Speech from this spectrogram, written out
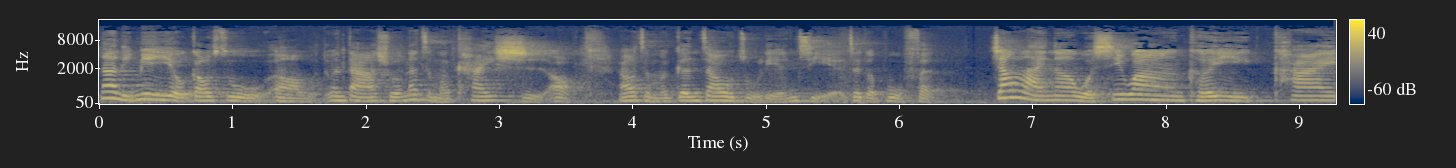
那里面也有告诉呃问大家说，那怎么开始哦？然后怎么跟造物主？连接这个部分，将来呢，我希望可以开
